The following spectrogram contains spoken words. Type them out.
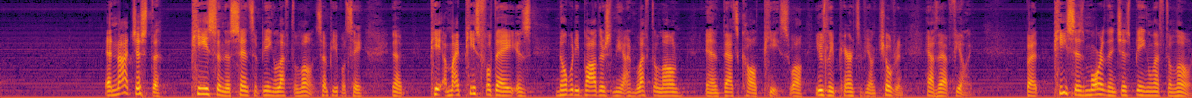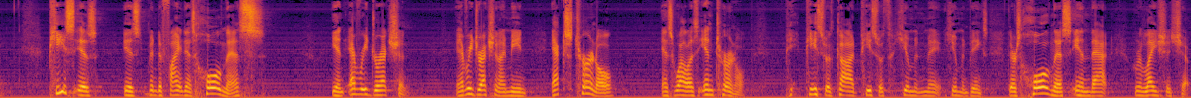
And not just the peace in the sense of being left alone. Some people say, My peaceful day is nobody bothers me, I'm left alone, and that's called peace. Well, usually parents of young children have that feeling. But peace is more than just being left alone. Peace is is been defined as wholeness in every direction. Every direction I mean external as well as internal. Peace with God, peace with human ma- human beings. There's wholeness in that relationship.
